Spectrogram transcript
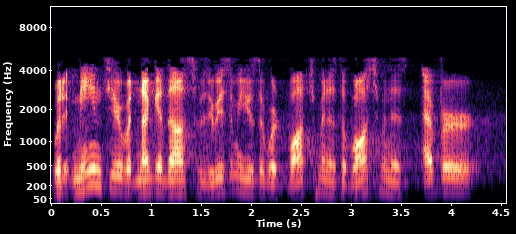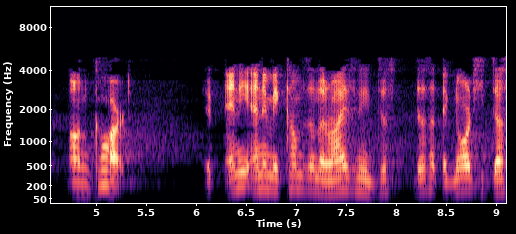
What it means here, what Nagadas, the reason we use the word watchman is the watchman is ever on guard. If any enemy comes on the horizon, he just doesn't ignore it, he does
